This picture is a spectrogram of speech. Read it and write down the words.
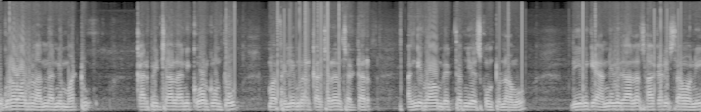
ఉగ్రవాదులందరినీ మట్టు కల్పించాలని కోరుకుంటూ మా ఫిలింనర్ కల్చరల్ సెంటర్ అంగీభావం వ్యక్తం చేసుకుంటున్నాము. దీనికి అన్ని విధాలా సహకరిస్తామని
